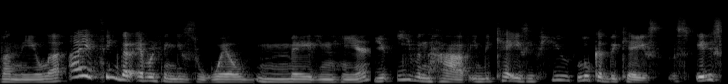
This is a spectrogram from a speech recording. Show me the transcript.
vanilla. I think that everything is well made in here. You even have in the case, if you look at the case, it is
